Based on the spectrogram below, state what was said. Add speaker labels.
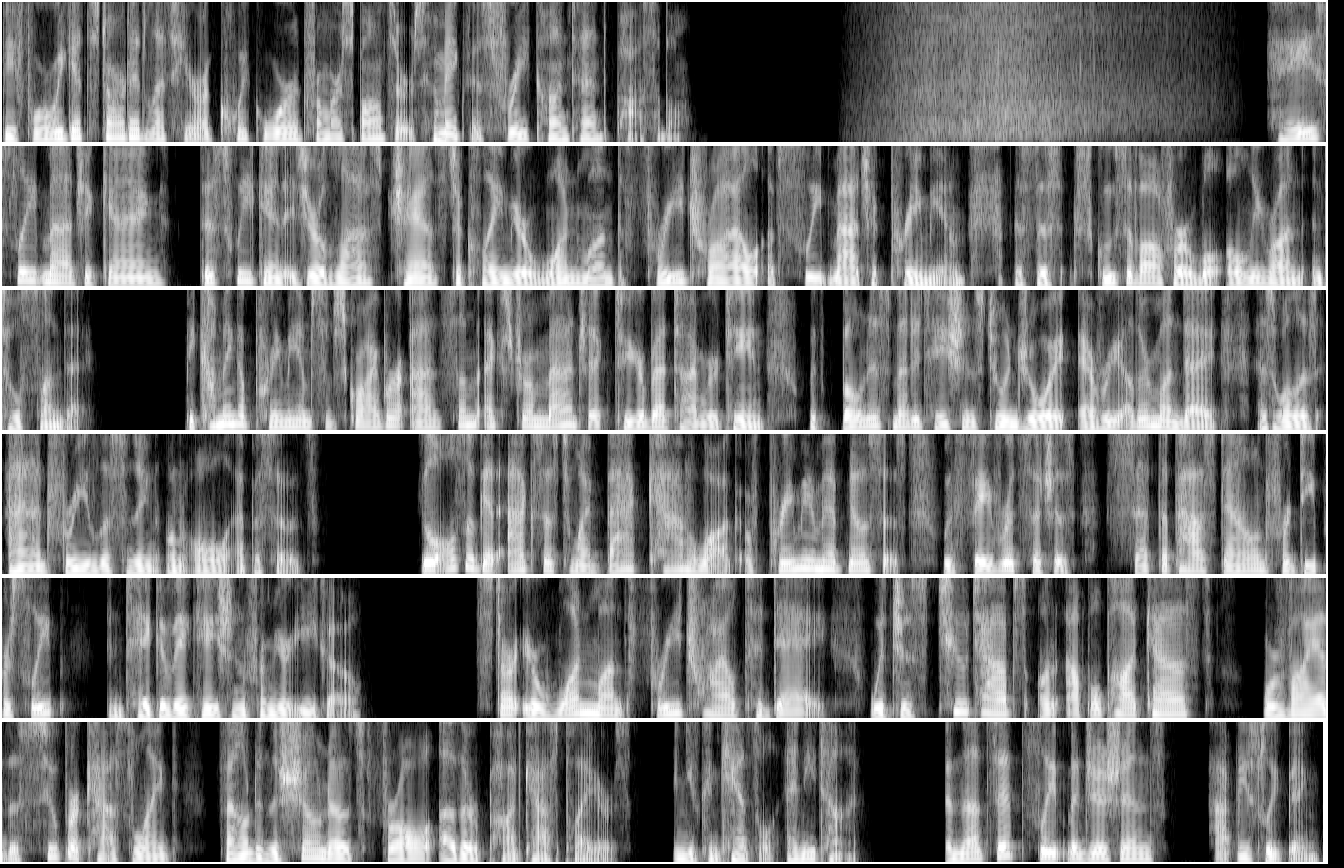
Speaker 1: Before we get started, let's hear a quick word from our sponsors who make this free content possible. Hey, Sleep Magic Gang. This weekend is your last chance to claim your one month free trial of Sleep Magic Premium, as this exclusive offer will only run until Sunday. Becoming a premium subscriber adds some extra magic to your bedtime routine with bonus meditations to enjoy every other Monday, as well as ad free listening on all episodes. You'll also get access to my back catalog of premium hypnosis with favorites such as Set the Past Down for Deeper Sleep and Take a Vacation from Your Ego. Start your one month free trial today with just two taps on Apple Podcasts or via the Supercast link found in the show notes for all other podcast players. And you can cancel anytime. And that's it, sleep magicians. Happy sleeping.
